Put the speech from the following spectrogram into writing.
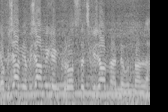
yapacağım yapacağım bir gün. Cross'ta çıkacağım ben de bunlarla.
